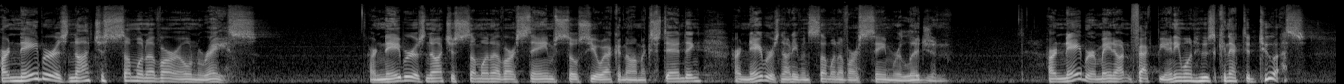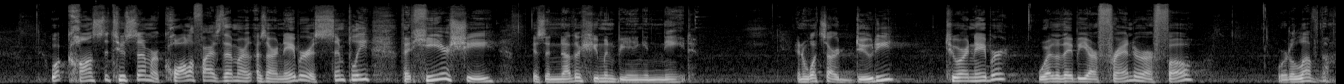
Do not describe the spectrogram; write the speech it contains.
Our neighbor is not just someone of our own race. Our neighbor is not just someone of our same socioeconomic standing. Our neighbor is not even someone of our same religion. Our neighbor may not, in fact, be anyone who's connected to us. What constitutes them or qualifies them as our neighbor is simply that he or she is another human being in need. And what's our duty to our neighbor, whether they be our friend or our foe? We're to love them.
